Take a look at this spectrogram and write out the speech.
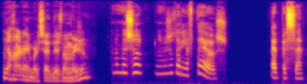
Μια χαρά η Mercedes νομίζω. Νομίζω, νομίζω τελευταίος. Έπεσε.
